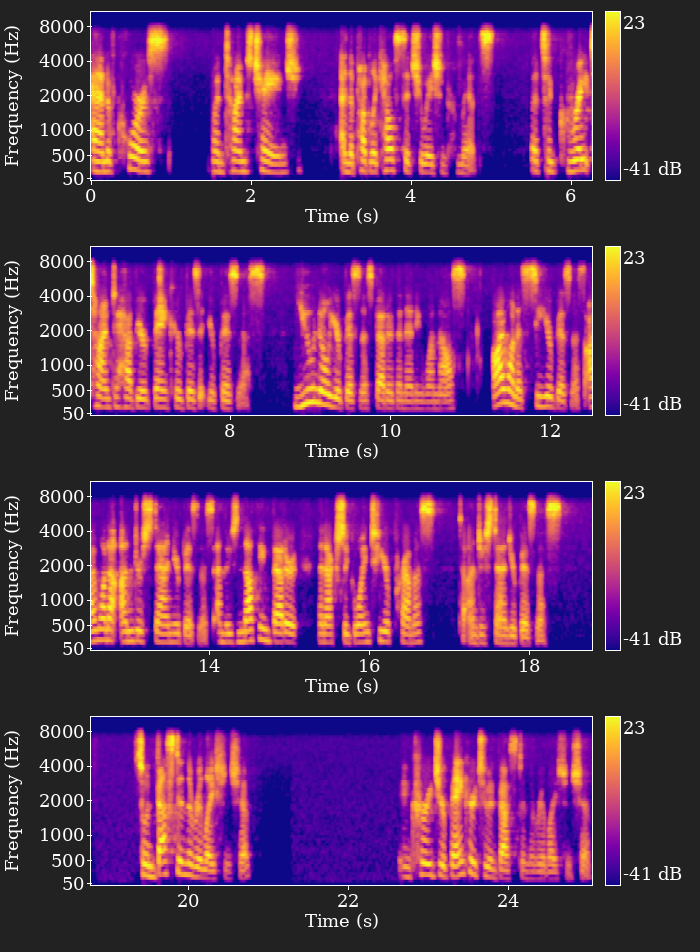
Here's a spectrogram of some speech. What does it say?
And of course, when times change and the public health situation permits, that's a great time to have your banker visit your business. You know your business better than anyone else. I want to see your business. I want to understand your business. And there's nothing better than actually going to your premise to understand your business. So invest in the relationship. Encourage your banker to invest in the relationship.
